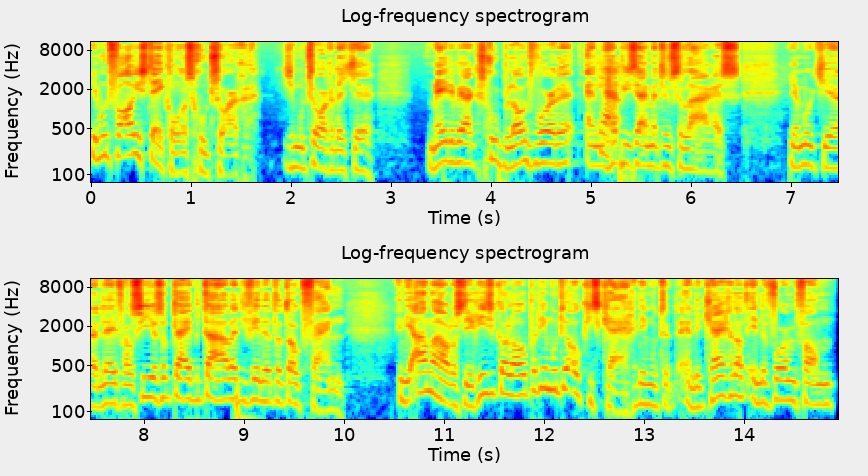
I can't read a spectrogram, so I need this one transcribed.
je moet voor al je stakeholders goed zorgen. Dus je moet zorgen dat je medewerkers goed beloond worden... en ja. happy zijn met hun salaris. Je moet je leveranciers op tijd betalen. Die vinden dat ook fijn. En die aandeelhouders die risico lopen, die moeten ook iets krijgen. Die moeten, en die krijgen dat in de vorm van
